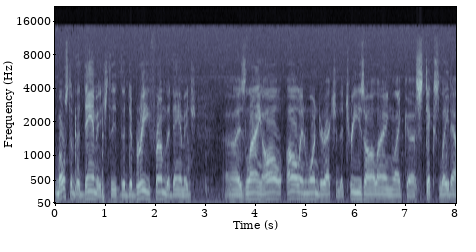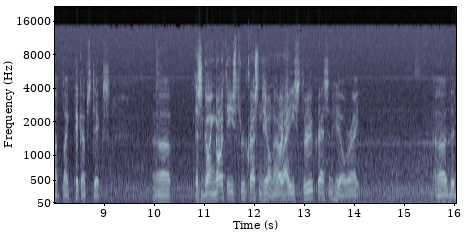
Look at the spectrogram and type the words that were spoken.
most of the damage, the, the debris from the damage, uh, is lying all all in one direction. The trees all lying like uh, sticks laid out, like pickup sticks. Uh, This is going northeast through Crescent Hill now, right? northeast through Crescent Hill, right. Uh, the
